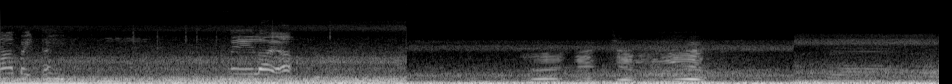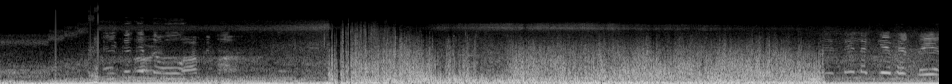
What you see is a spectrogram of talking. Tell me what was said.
ਆ ਬੈਠਾ ਹੀ ਮੇਲ ਆਇਆ ਇੱਕ ਕਿ ਦੋ ਮੇਲੇ ਲੱਗੇ ਫਿਰਦੇ ਆ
